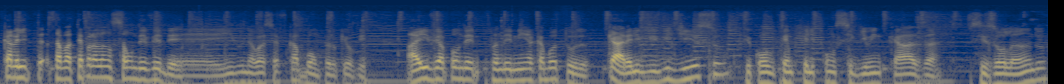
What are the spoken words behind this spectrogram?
Cara, ele tava até pra lançar um DVD, é, e o negócio ia ficar bom, pelo que eu vi. Aí veio a pande- pandemia e acabou tudo. Cara, ele vive disso, ficou o tempo que ele conseguiu em casa se isolando,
